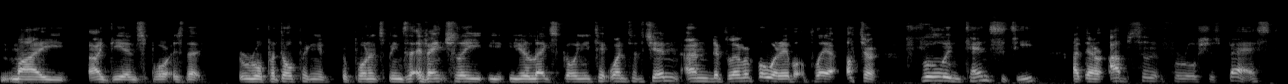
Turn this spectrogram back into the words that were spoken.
my idea in sport is that rope a doping opponents means that eventually your legs go and you take one to the chin. And if Liverpool were able to play at utter full intensity at their absolute ferocious best,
